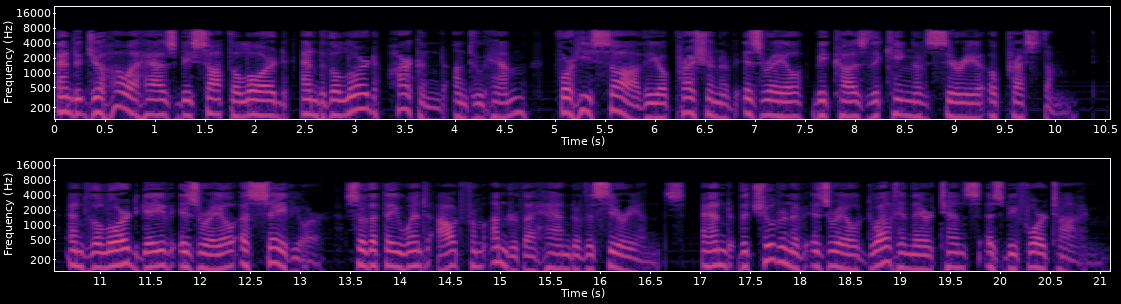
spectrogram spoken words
And Jehoahaz besought the Lord, and the Lord hearkened unto him, for he saw the oppression of Israel, because the king of Syria oppressed them. And the Lord gave Israel a Saviour, so that they went out from under the hand of the Syrians. And the children of Israel dwelt in their tents as beforetime.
